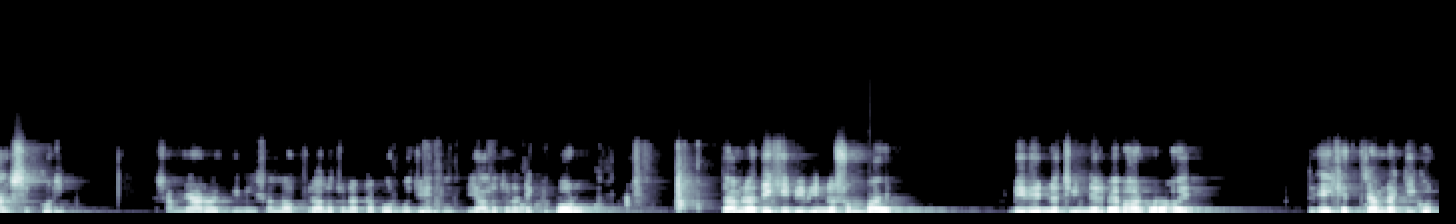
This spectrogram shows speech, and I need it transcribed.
আংশিক করি সামনে আরও একদিন ইনশাল্লাহ ওয়াকফের আলোচনাটা করব যেহেতু এই আলোচনাটা একটু বড়। তা আমরা দেখি বিভিন্ন সময় বিভিন্ন চিহ্নের ব্যবহার করা হয়। তো এই ক্ষেত্রে আমরা কি করব?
